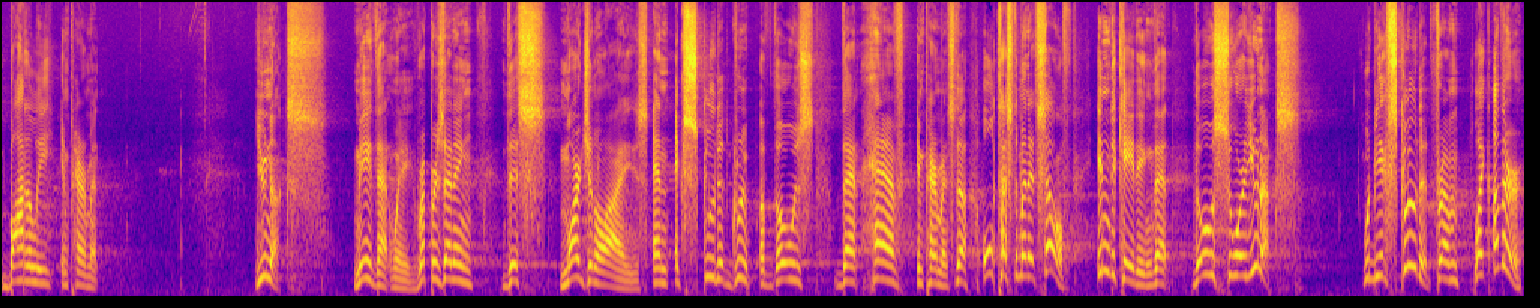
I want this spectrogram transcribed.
bodily impairment. Eunuchs made that way, representing this marginalized and excluded group of those that have impairments. The Old Testament itself indicating that those who are eunuchs would be excluded from, like other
